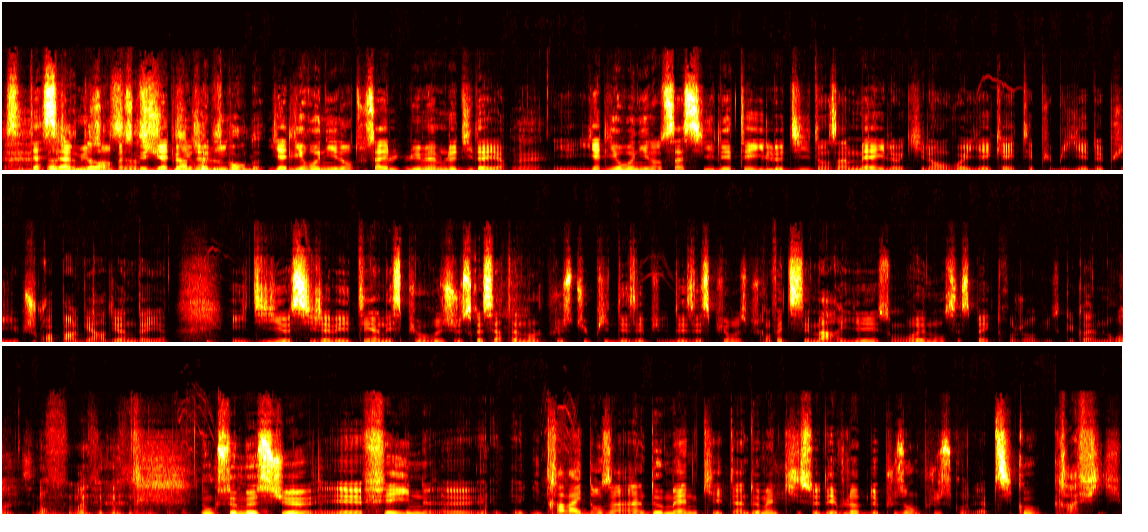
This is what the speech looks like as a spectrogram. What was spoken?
C'est assez Ah, amusant parce qu'il y a de l'ironie. Il y a de l'ironie dans tout ça. Lui-même le dit d'ailleurs. Il y a de l'ironie dans ça. S'il était, il le dit dans un mail qu'il a envoyé, qui a été publié depuis, je crois par le Guardian d'ailleurs. Il dit euh, si j'avais été un espion russe, je serais certainement le plus stupide des, espions russes, parce qu'en fait, il s'est marié et son vrai nom c'est Spectre aujourd'hui, ce qui est quand même drôle. Bon. Donc ce monsieur euh, fait une, euh, il travaille dans un, un domaine qui est un domaine qui se développe de plus en plus, la psychographie.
